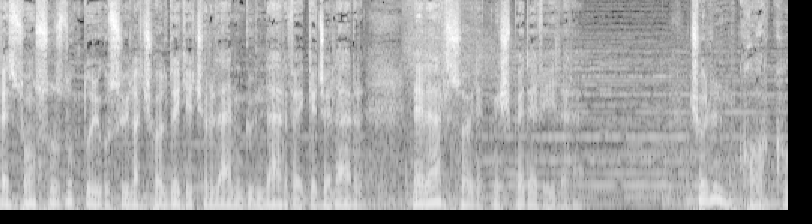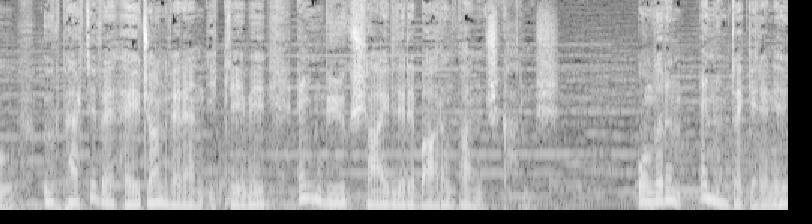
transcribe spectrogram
ve sonsuzluk duygusuyla çölde geçirilen günler ve geceler neler söyletmiş bedevilere. Çölün korku, ürperti ve heyecan veren iklimi en büyük şairleri bağrından çıkarmış. Onların en önde geleni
